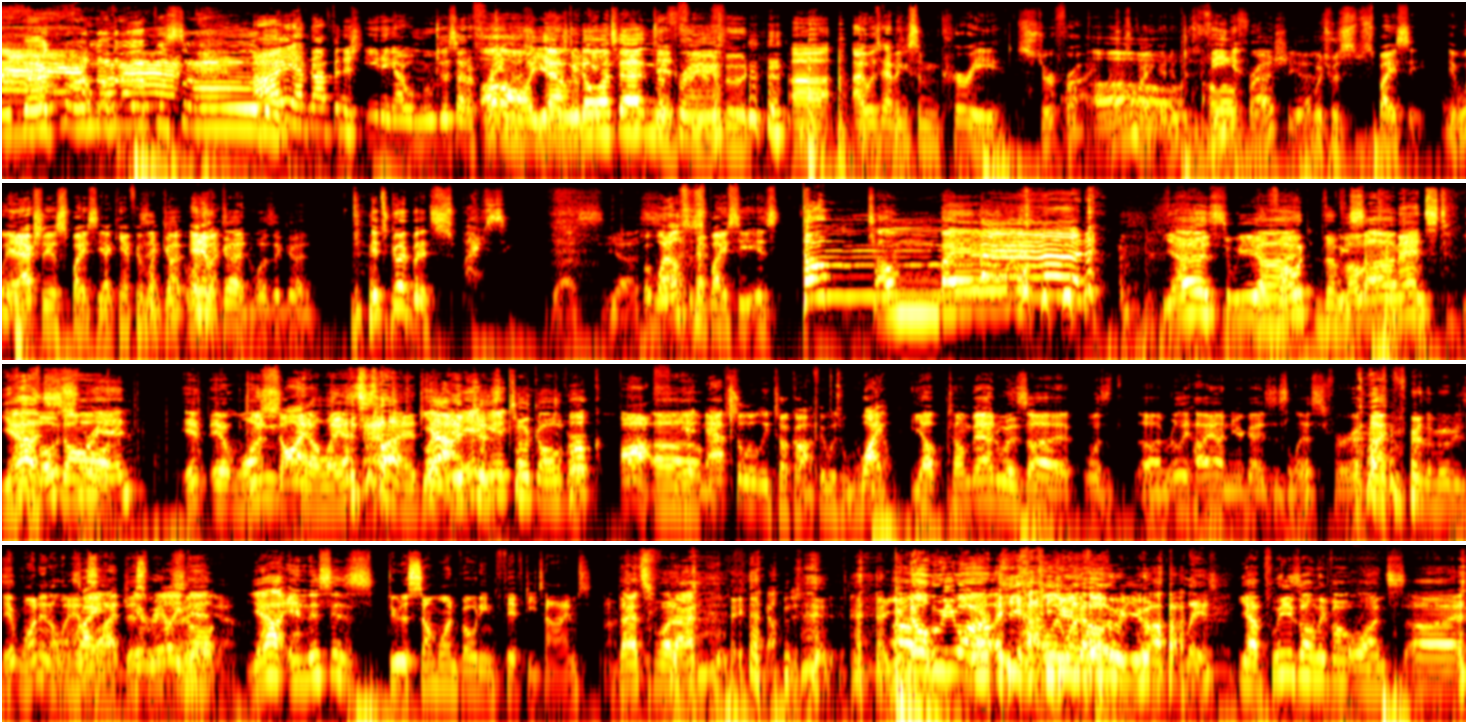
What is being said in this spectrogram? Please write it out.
We're back for another episode. I have not finished eating. I will move this out of frame. Oh, so you yeah, guys we don't don't get want that in the tempted for your frame. food. Uh, I was having some curry stir fry, which was quite good. It was Oh, Hello vegan, Fresh, yeah. which was spicy. It, Ooh. it actually is spicy. I can't feel was my it good? tongue. Was Anyway, it good? Was it good? it's good, but it's spicy. yes, yes. But what else is spicy is tum Tumbbad. Yes, we The uh, vote, the we vote saw, commenced. Yeah, the votes so were in. it it won saw in it. a landslide. Like, Yeah, it, it- just it took over. Took off. Um, it absolutely took off. It was wild. Yep, Tumbbad was uh was uh really high on your guys' list for for the movies. It won in a landslide Right, this it week. really So- did. Yeah. yeah, and this is Due to someone voting 50 times. No, that's what I. I'm just, you Uh, know who you are. Well, yeah, Only you know vote. who you are. Please. Yeah, please only vote once. Uh,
